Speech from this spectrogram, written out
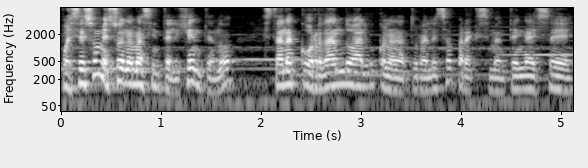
pues eso me suena más inteligente, ¿no? Están acordando algo con la naturaleza para que se mantenga ese,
